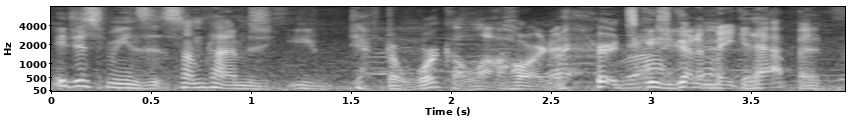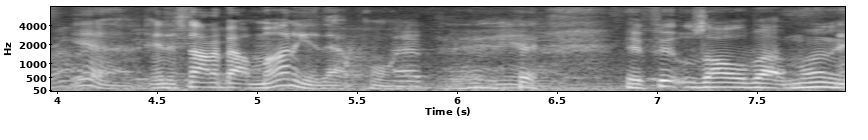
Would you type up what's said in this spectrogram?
It just means that sometimes you have to work a lot harder. it's because you got to make it happen. Yeah, and it's not about money at that point. Yeah. If it was all about money,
